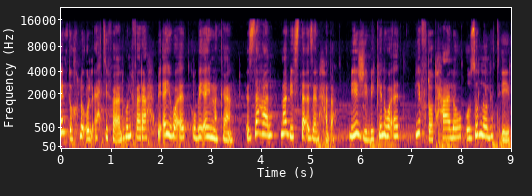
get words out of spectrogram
انتو خلقوا الاحتفال والفرح بأي وقت وبأي مكان. الزعل ما بيستأذن حدا بيجي بكل وقت بيفرض حاله وظله التقيل.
